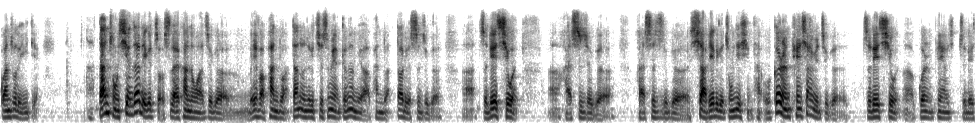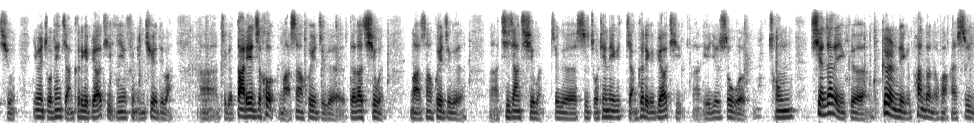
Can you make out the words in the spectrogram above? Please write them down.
关注的一点。啊，单从现在的一个走势来看的话，这个没法判断，单从这个技术面根本没法判断到底是这个啊止跌企稳啊还是这个。还是这个下跌的一个中继形态，我个人偏向于这个止跌企稳啊，个人偏向止跌企稳，因为昨天讲课的一个标题已经很明确，对吧？啊，这个大跌之后马上会这个得到企稳，马上会这个啊即将企稳，这个是昨天的一个讲课的一个标题啊，也就是说我从现在的一个个人的一个判断的话，还是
